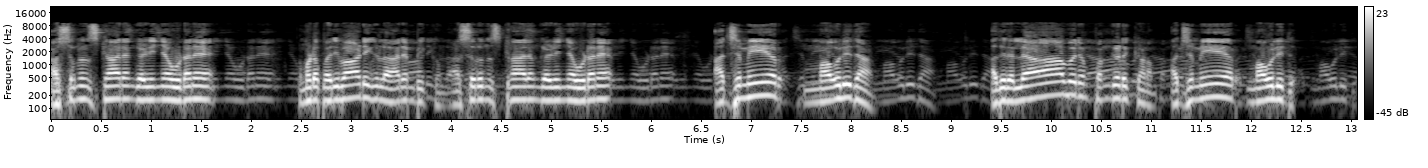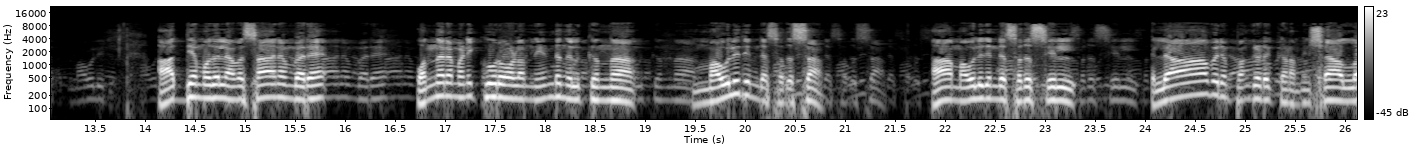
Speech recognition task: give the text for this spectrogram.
അസുർ കഴിഞ്ഞ ഉടനെ നമ്മുടെ പരിപാടികൾ ആരംഭിക്കും. അസുർ കഴിഞ്ഞ ഉടനെ അജ്മീർ മൗലിദാണ്. അതിലെല്ലാവരും പങ്കെടുക്കണം. അജ്മീർ മൗലിദ്. ആദ്യം മുതൽ അവസാനം വരെ ഒന്നര മണിക്കൂറോളം നീണ്ടു നിൽക്കുന്ന മൗലിദിന്റെ സദസ്സ ആ മൗലിദിന്റെ സദസ്സിൽ എല്ലാവരും പങ്കെടുക്കണം ഇൻഷാ അല്ല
